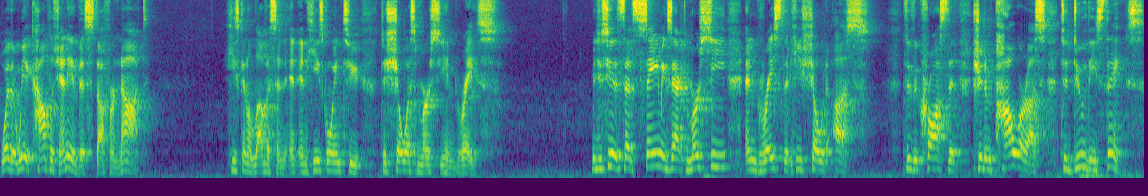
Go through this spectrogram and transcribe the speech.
whether we accomplish any of this stuff or not, He's going to love us and, and, and He's going to, to show us mercy and grace. But you see, it's that same exact mercy and grace that He showed us through the cross that should empower us to do these things.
